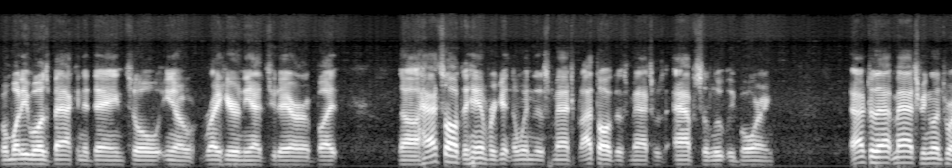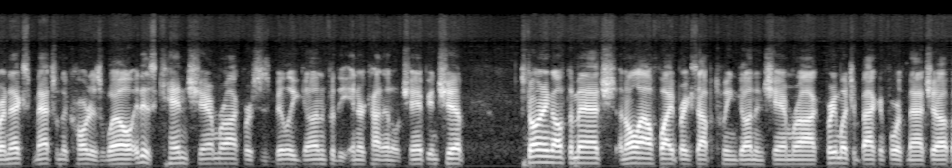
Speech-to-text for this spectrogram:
from what he was back in the day until you know right here in the Attitude Era. But uh, hats off to him for getting to win this match. But I thought this match was absolutely boring. After that match, we go into our next match on the card as well. It is Ken Shamrock versus Billy Gunn for the Intercontinental Championship. Starting off the match, an all-out fight breaks out between Gunn and Shamrock. Pretty much a back-and-forth matchup.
